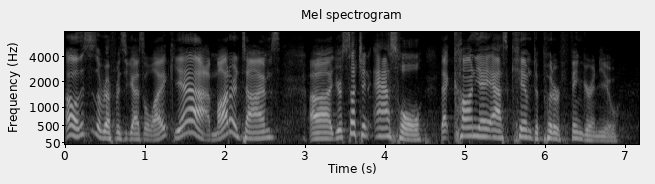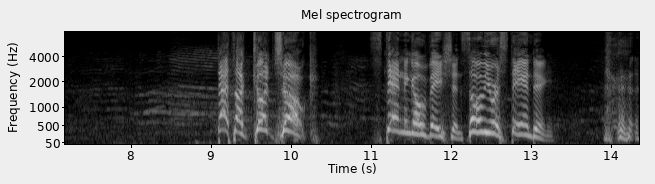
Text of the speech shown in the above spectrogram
Oh, this is a reference you guys will like. Yeah, modern times. Uh, you're such an asshole that Kanye asked Kim to put her finger in you. That's a good joke! Standing ovation. Some of you are standing. Ky-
